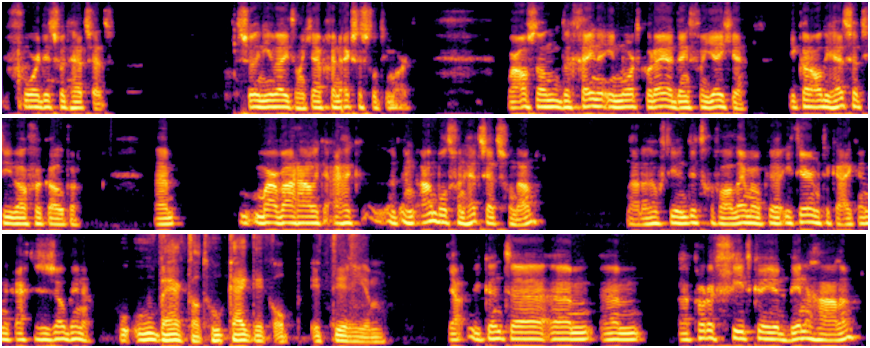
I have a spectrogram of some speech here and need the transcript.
voor dit soort headsets. Dat zul je niet weten, want jij hebt geen access tot die markt. Maar als dan degene in Noord-Korea denkt van jeetje, ik kan al die headsets hier wel verkopen. Ehm, maar waar haal ik eigenlijk een aanbod van headsets vandaan? Nou, dan hoeft hij in dit geval alleen maar op eh, Ethereum te kijken en dan krijgt hij ze zo binnen. Hoe, hoe werkt dat? Hoe kijk ik op Ethereum? Ja, je kunt uh, um, product feed kun je binnenhalen.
